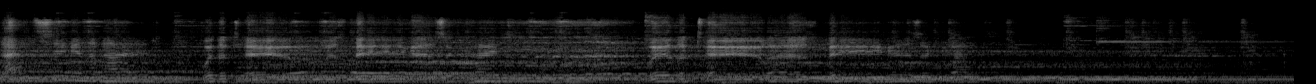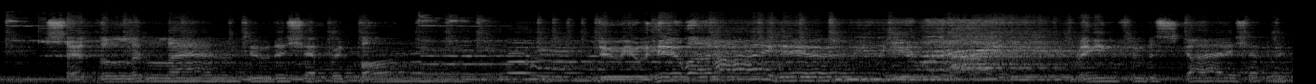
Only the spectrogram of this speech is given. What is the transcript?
dancing in the night, with a tail as big as a kite. With a tail as big as a kite. Said the little lamb to the shepherd boy. shepherd.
